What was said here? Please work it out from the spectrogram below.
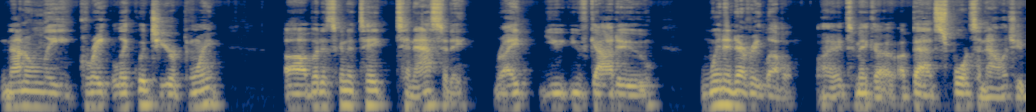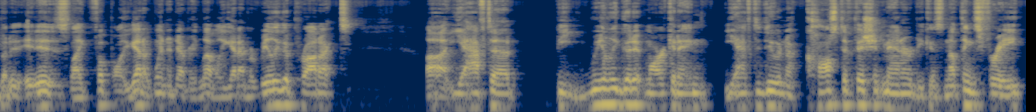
not only great liquid, to your point, uh, but it's going to take tenacity, right? You you've got to win at every level. Right? To make a, a bad sports analogy, but it, it is like football. You got to win at every level. You got to have a really good product. Uh, you have to be really good at marketing. You have to do it in a cost efficient manner because nothing's free.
